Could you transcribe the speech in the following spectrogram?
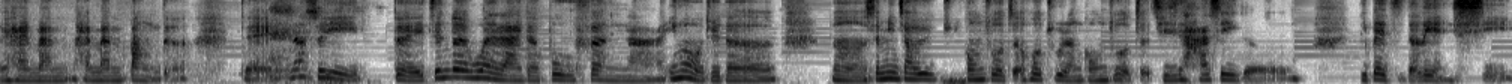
实还还蛮还蛮棒的，对，那所以。对，针对未来的部分呢，因为我觉得，嗯，生命教育工作者或助人工作者，其实它是一个一辈子的练习。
